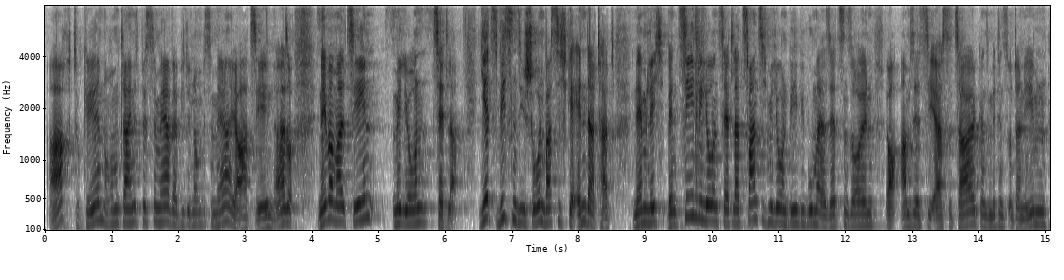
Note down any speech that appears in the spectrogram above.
Acht, okay, noch ein kleines bisschen mehr. Wer bietet noch ein bisschen mehr? Ja, zehn. Also nehmen wir mal zehn Millionen Zettler. Jetzt wissen Sie schon, was sich geändert hat. Nämlich, wenn 10 Millionen Zettler 20 Millionen Babyboomer ersetzen sollen, ja, haben Sie jetzt die erste Zahl, können Sie mit ins Unternehmen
